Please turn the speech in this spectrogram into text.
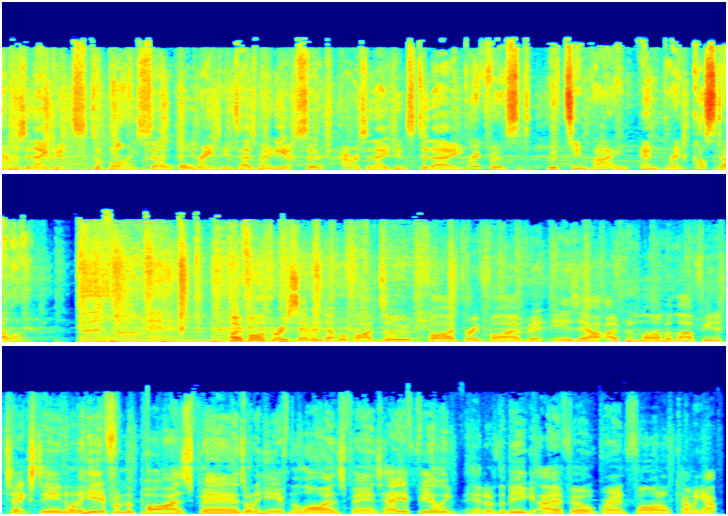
Harrison Agents. To buy, sell, or rent in Tasmania, search Harrison Agents today. Breakfast with Tim Payne and Brent Costello. 0437 552 535 is our open line. We'd love for you to text in. Want to hear from the Pies fans, want to hear from the Lions fans. How are you feeling ahead of the big AFL Grand Final coming up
